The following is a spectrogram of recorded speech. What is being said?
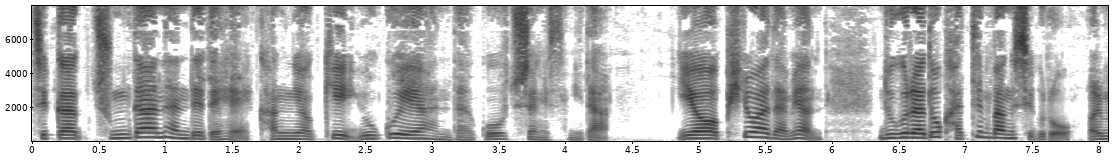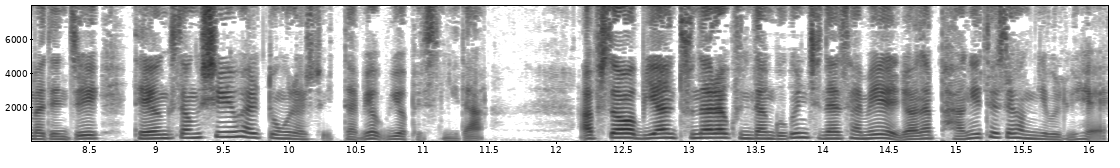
즉각 중단한 데 대해 강력히 요구해야 한다고 주장했습니다. 이어 필요하다면 누구라도 같은 방식으로 얼마든지 대응성 시위 활동을 할 수 있다며 위협했습니다. 앞서 미얀 두 나라 군 당국은 지난 3일 연합 방위태세 확립을 위해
